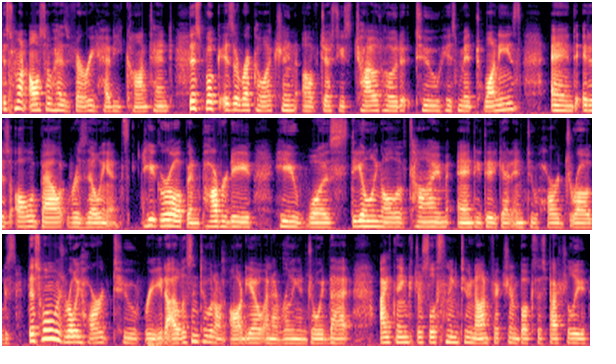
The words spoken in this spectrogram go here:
This one also has very heavy content. This book book is a recollection of Jesse's childhood to his mid-20s and it is all about resilience. He grew up in poverty, he was stealing all of time, and he did get into hard drugs. This one was really hard to read. I listened to it on audio and I really enjoyed that. I think just listening to nonfiction books, especially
